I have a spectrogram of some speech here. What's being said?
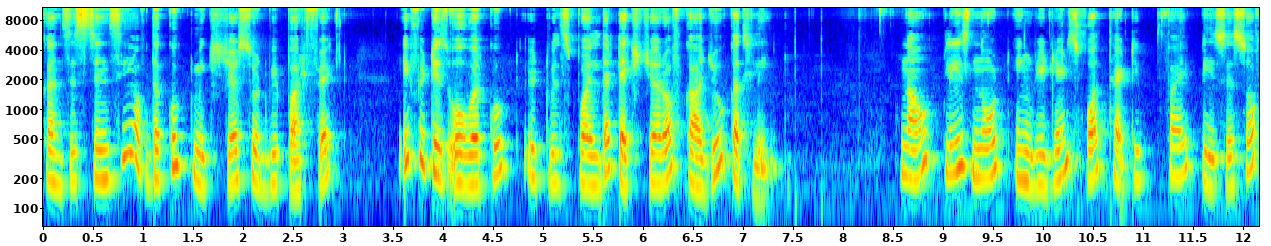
Consistency of the cooked mixture should be perfect. If it is overcooked, it will spoil the texture of Kaju Katli. Now please note ingredients for 30 5 pieces of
